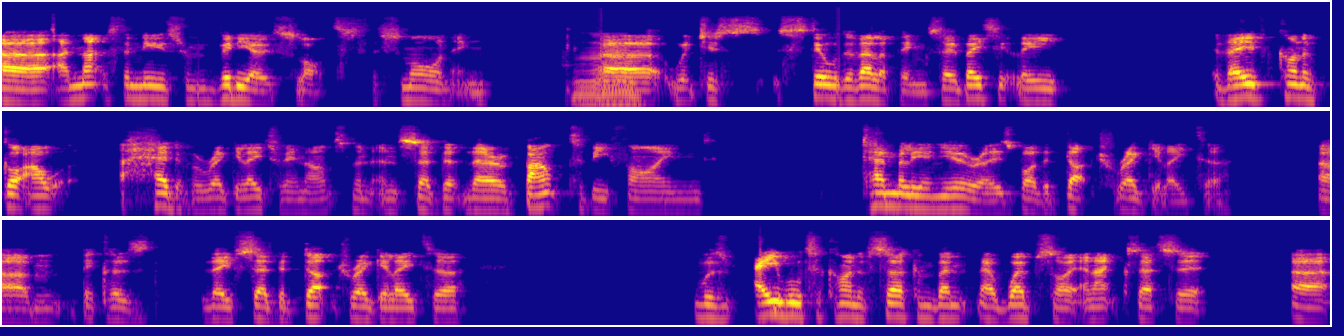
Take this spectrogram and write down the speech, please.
uh, and that's the news from video slots this morning, mm. Uh, which is still developing. So basically, they've kind of got out ahead of a regulatory announcement and said that they're about to be fined 10 million euros by the Dutch regulator um, because they've said the Dutch regulator was able to kind of circumvent their website and access it uh,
